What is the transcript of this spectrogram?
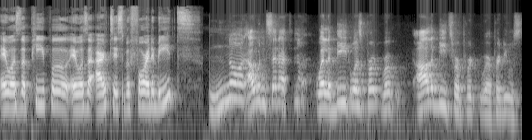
it was the people it was the artist before the beats. No, I wouldn't say that. No. Well, the beat was pro- were, all the beats were pro- were produced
